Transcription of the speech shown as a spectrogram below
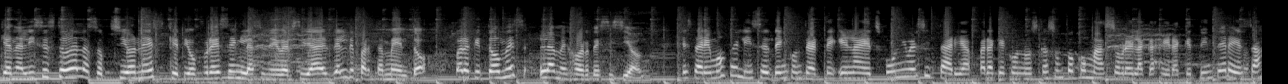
que analices todas las opciones que te ofrecen las universidades del departamento para que tomes la mejor decisión. Estaremos felices de encontrarte en la Expo Universitaria para que conozcas un poco más sobre la carrera que te interesa,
